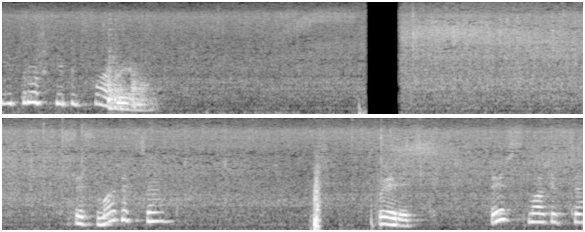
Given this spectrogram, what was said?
і трошки підсмажуємо. Все смажиться. Перець теж смажиться.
